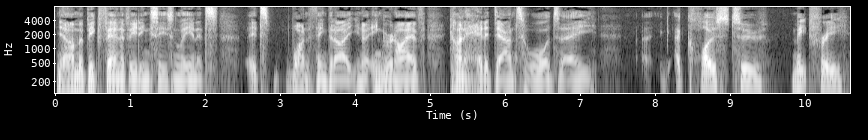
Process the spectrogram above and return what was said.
Yeah, I'm a big fan of eating seasonally, and it's it's one thing that I, you know, Inga and I have kind of headed down towards a a close to meat free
